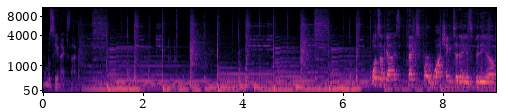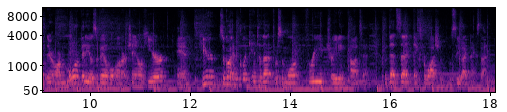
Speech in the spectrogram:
and we'll see you next time. What's up guys? Thanks for watching today's video. There are more videos available on our channel here and here, so go ahead and click into that for some more free trading content. With that said, thanks for watching. We'll see you back next time.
